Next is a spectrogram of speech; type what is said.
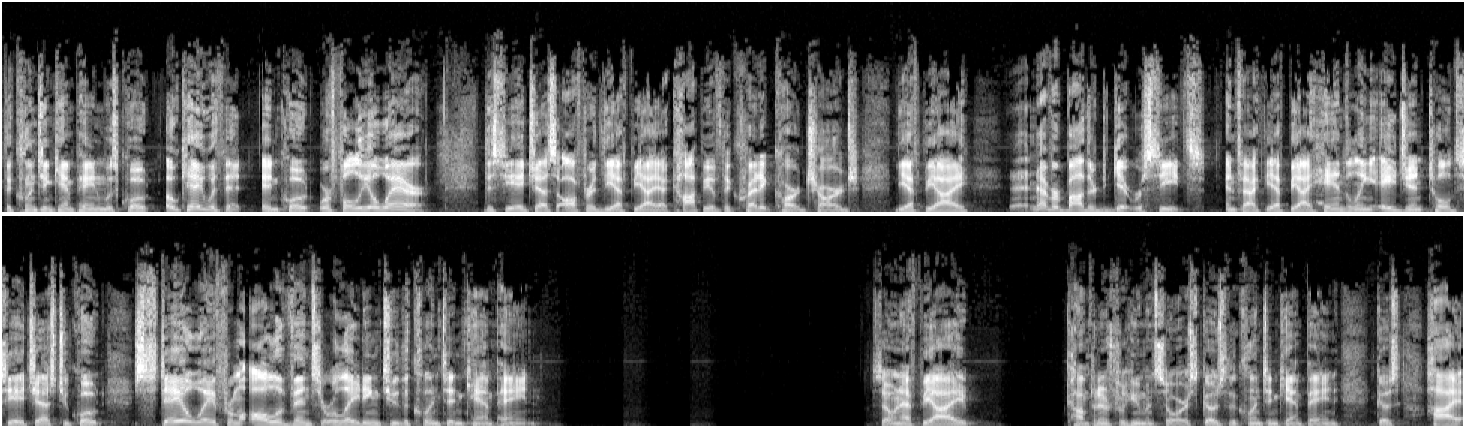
The Clinton campaign was quote okay with it and quote we're fully aware. The CHS offered the FBI a copy of the credit card charge. The FBI never bothered to get receipts. In fact, the FBI handling agent told CHS to quote stay away from all events relating to the Clinton campaign. So an FBI confidential human source goes to the Clinton campaign, goes, Hi,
